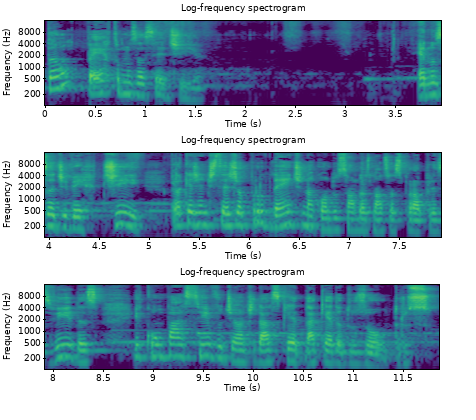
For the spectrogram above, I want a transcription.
tão perto nos assedia. É nos advertir para que a gente seja prudente na condução das nossas próprias vidas e compassivo diante que, da queda dos outros,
